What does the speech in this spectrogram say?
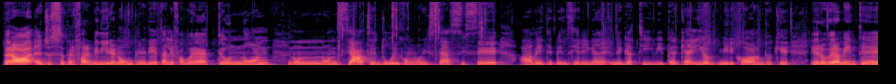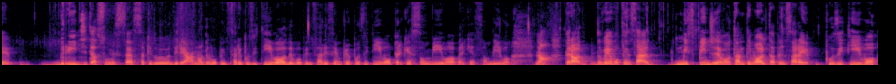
però è giusto per farvi dire, non credete alle favorette o non, non, non siate duri con voi stessi se avete pensieri negativi, perché io mi ricordo che ero veramente rigida su me stessa, che dovevo dire, ah no, devo pensare positivo, devo pensare sempre positivo, perché sono vivo, perché sono vivo. No, però dovevo pensare, mi spingevo tante volte a pensare positivo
